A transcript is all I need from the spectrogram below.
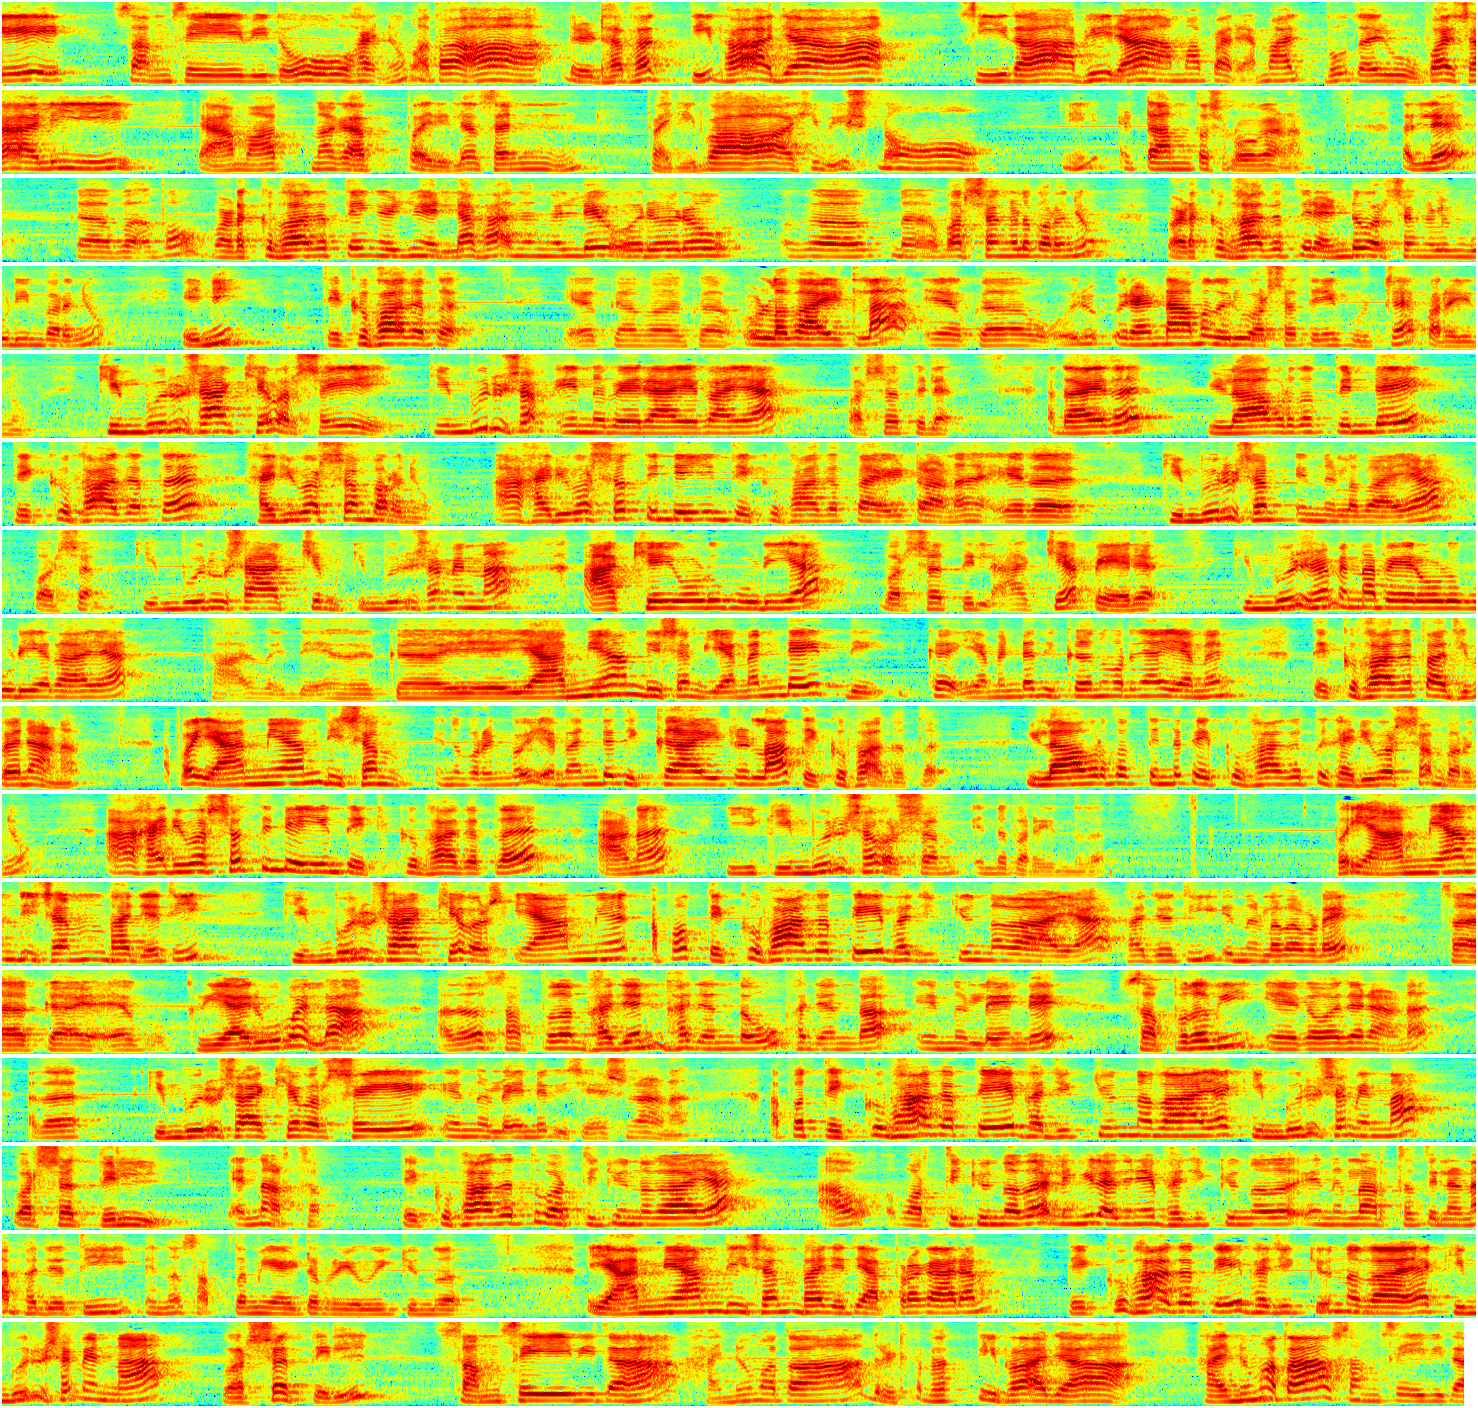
സംസേവിതോ ഹനുമതാ ദൃഢഭക്തിഭാജ സീതാഭിരാമ പരമാത്ഭുതരൂപശാലി രാമാത്മക പരിലസൻ പരിവാഹി വിഷ്ണോ. ഈ എട്ടാമത്തെ ശ്ലോകമാണ്. അതിൽ അപ്പോൾ വടക്ക് ഭാഗത്തെയും കഴിഞ്ഞു. എല്ലാ ഭാഗങ്ങളിലെയും ഓരോരോ വർഷങ്ങൾ പറഞ്ഞു. വടക്ക് ഭാഗത്ത് രണ്ട് വർഷങ്ങളും കൂടിയും പറഞ്ഞു. ഇനി തെക്ക് ഭാഗത്ത് ഉള്ളതായിട്ടുള്ള ഒരു രണ്ടാമതൊരു വർഷത്തിനെ കുറിച്ച് പറയുന്നു. കിംപുരുഷാഖ്യ വർഷയെ കിംപുരുഷം എന്ന് പേരായതായ വർഷത്തിൽ അതായത് ഇളാവൃതത്തിന്റെ തെക്ക് ഭാഗത്ത് ഹരിവർഷം പറഞ്ഞു. ആ ഹരിവർഷത്തിന്റെയും തെക്ക് ഭാഗത്തായിട്ടാണ് ഏത് കിംപുരുഷം എന്നുള്ളതായ വർഷം. കിംപുരുഷാഖ്യം കിംപുരുഷം എന്ന ആഖ്യയോടുകൂടിയ വർഷത്തിൽ ആഖ്യ പേര്. കിംപുരുഷം എന്ന പേരോടുകൂടിയതായ യാമ്യാം ദിശം യമന്റെ ദിക്ക് യമന്റെ ദിക്ക് എന്ന് പറഞ്ഞാൽ യമൻ തെക്ക് ഭാഗത്ത് അധിപനാണ്. അപ്പോൾ യാമ്യാം ദിശം എന്ന് പറയുമ്പോൾ യമന്റെ ദിക്കായിട്ടുള്ള തെക്ക് ഭാഗത്ത്. ഇളാവൃതത്തിന്റെ തെക്ക് ഭാഗത്ത് ഹരിവർഷം പറഞ്ഞു. ആ ഹരിവർഷത്തിന്റെയും തെക്ക് ഭാഗത്ത് ആണ് ഈ കിംപുരുഷ വർഷം എന്ന് പറയുന്നത്. അപ്പോൾ യാമ്യാം ദിശം ഭജതി കിംപുരുഷാഖ്യ വർഷ യാമ്യ അപ്പോൾ തെക്കു ഭാഗത്തെ ഭജിക്കുന്നതായ ഭജതി എന്നുള്ളത് അവിടെ ക്രിയാരൂപമല്ല. അത് സപ്ത ഭജൻ ഭജന്തവും ഭജന്ത എന്നുള്ളതിന്റെ സപ്തമി ഏകവചനാണ്. അത് കിംപുരുഷാഖ്യ വർഷയെ എന്നുള്ളതിന്റെ വിശേഷണമാണ്. അപ്പോൾ തെക്കുഭാഗത്തെ ഭജിക്കുന്നതായ കിംപുരുഷം എന്ന വർഷത്തിൽ എന്നർത്ഥം. തെക്കു ഭാഗത്ത് വർത്തിക്കുന്നതായ വർത്തിക്കുന്നത് അല്ലെങ്കിൽ അതിനെ ഭജിക്കുന്നത് എന്നുള്ള അർത്ഥത്തിലാണ് ഭജതി എന്ന് സപ്തമിയായിട്ട് പ്രയോഗിക്കുന്നത്. യാമ്യാം ദിശം ഭജതി. അപ്രകാരം തെക്കുഭാഗത്തെ ഭജിക്കുന്നതായ കിംപുരുഷം എന്ന വർഷത്തിൽ സംസേവിത ഹനുമത ദൃഢഭക്തിഭാജ. ഹനുമത സംസേവിത.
